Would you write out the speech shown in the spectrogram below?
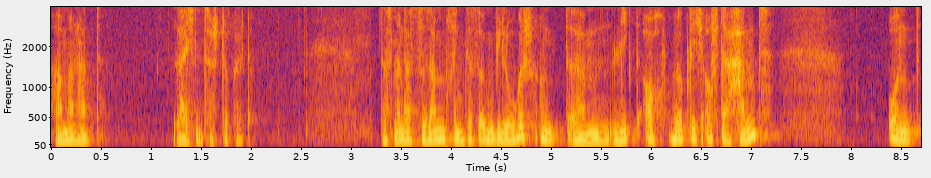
Hamann hat Leichen zerstückelt. Dass man das zusammenbringt, ist irgendwie logisch und ähm, liegt auch wirklich auf der Hand. Und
